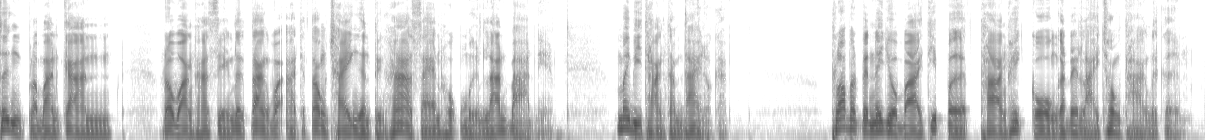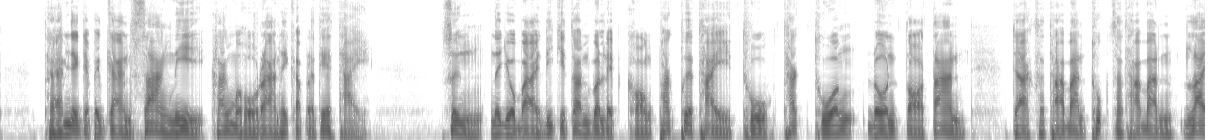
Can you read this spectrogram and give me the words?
ซึ่งประมาณการระหว่างหาเสียงเลือกตั้งว่าอาจจะต้องใช้เงินถึง 5 6 0 0 0 0 ล้านบาทเนี่ยไม่มีทางทำได้หรอกครับ เพราะมันเป็นนโยบายที่เปิดทางให้โกงกันได้หลายช่องทางเหลือเกิน แถมยังจะเป็นการสร้างหนี้ครั้งมโหฬารให้กับประเทศไทย ซึ่งนโยบายดิจิตอลวอลเล็ตของพรรคเพื่อไทยถูกทักท้วง โดนต่อต้าน จากสถาบันทุกสถาบันไล่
